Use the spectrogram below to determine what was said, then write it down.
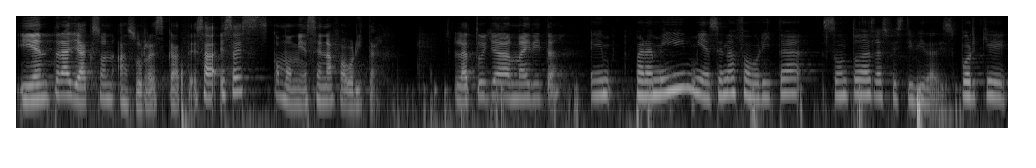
y entra Jackson a su rescate. Esa, esa es como mi escena favorita. ¿La tuya, Mayrita? Eh, para mí, mi escena favorita son todas las festividades, porque,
